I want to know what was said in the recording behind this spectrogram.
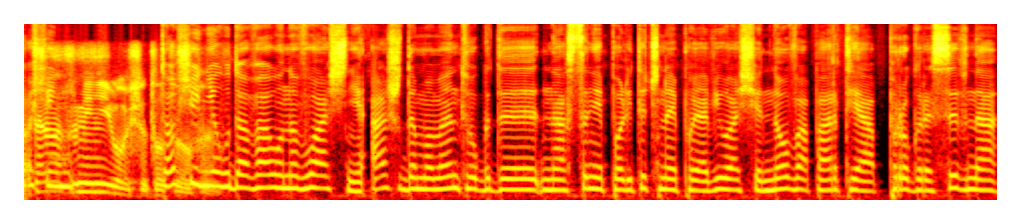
To Teraz się, zmieniło się to To trochę. się nie udawało, no właśnie, aż do momentu, gdy na scenie politycznej pojawiła się nowa partia progresywna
